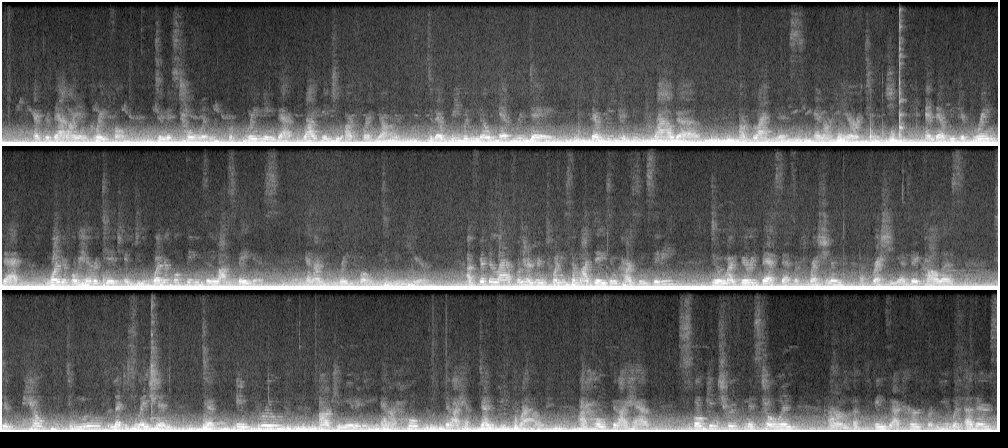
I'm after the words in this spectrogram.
And for that, I am grateful to Ms. Toland for bringing that right into our front yard so that we would know every day that we could be proud of our blackness and our heritage and that we could bring that wonderful heritage and do wonderful things in Las Vegas. And I'm grateful to be here. I've spent the last 120 some odd days in Carson City doing my very best as a freshman, a freshie as they call us, to help to move legislation to improve our community. And I hope that I have done you proud. I hope that I have spoken truth, Ms. Toland, um, of things that I've heard from you and others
